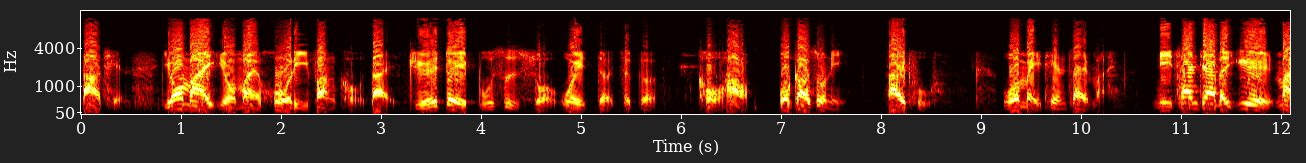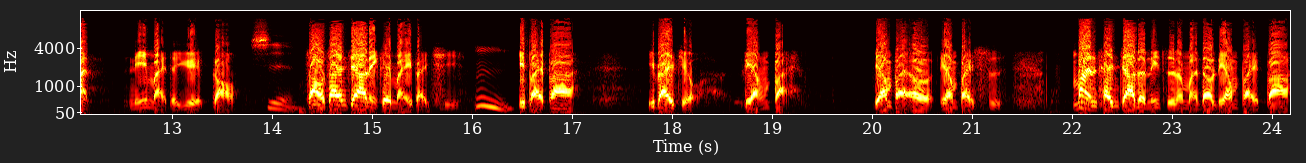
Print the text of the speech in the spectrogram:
大钱。有买有卖，获利放口袋，绝对不是所谓的这个口号。我告诉你，爱普，我每天在买，你参加的越慢，你买的越高。是，早参加你可以买一百七，嗯，一百八、一百九、两百、两百二、两百四，慢参加的你只能买到两百八、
